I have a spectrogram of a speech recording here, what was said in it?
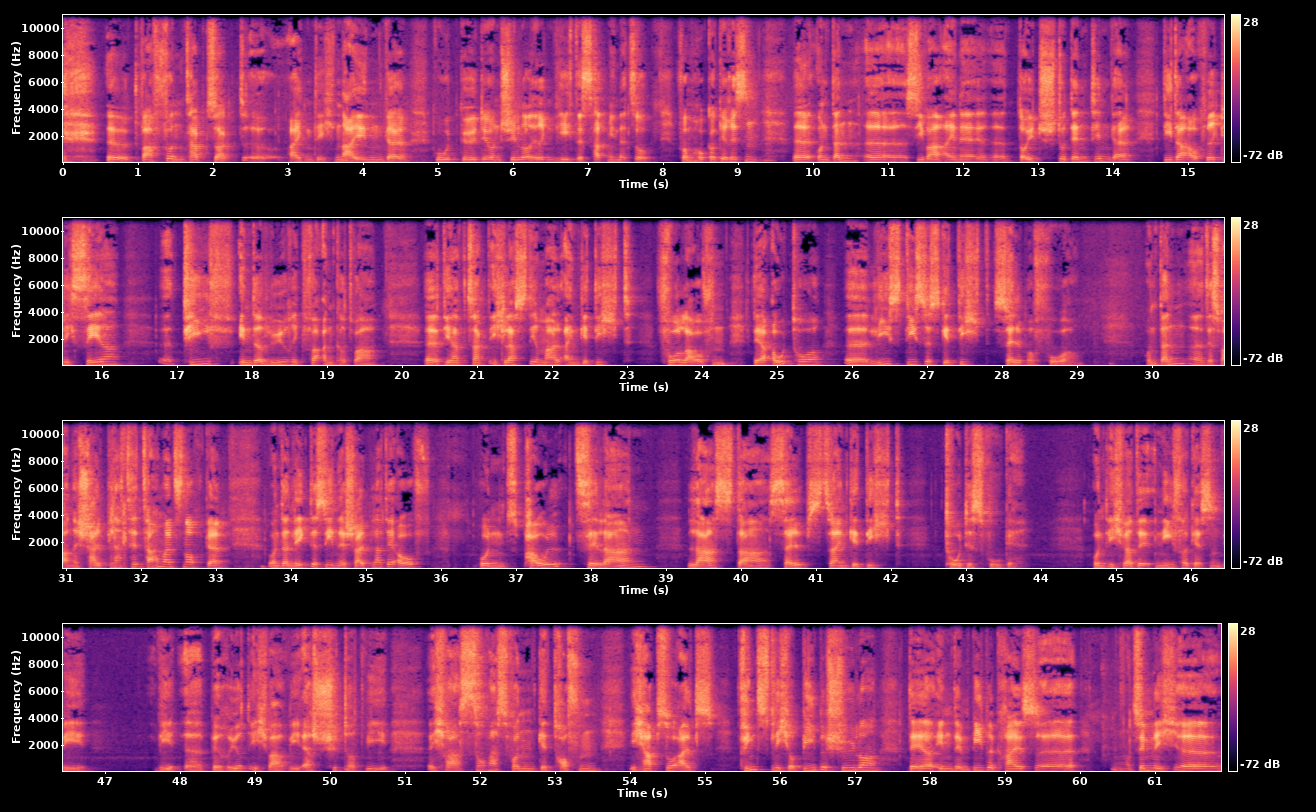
äh, baff und habe gesagt, äh, eigentlich nein, gell, gut, Goethe und Schiller irgendwie, das hat mich nicht so vom Hocker gerissen. Äh, und dann, äh, sie war eine äh, Deutschstudentin, gell, die da auch wirklich sehr äh, tief in der Lyrik verankert war. Die hat gesagt, ich lass dir mal ein Gedicht vorlaufen. Der Autor liest dieses Gedicht selber vor. Und dann, äh, das war eine Schallplatte damals noch, gell? und dann legte sie eine Schallplatte auf und Paul Celan las da selbst sein Gedicht Todesfuge. Und ich werde nie vergessen, wie, wie äh, berührt ich war, wie erschüttert, wie ich war sowas von getroffen. Ich habe so als pfingstlicher Bibelschüler der in dem Bibelkreis äh, ziemlich äh,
